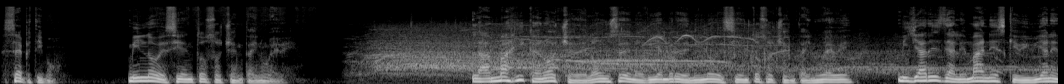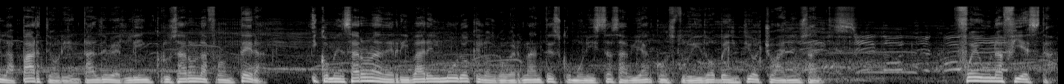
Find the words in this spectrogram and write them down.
Séptimo, 1989. La mágica noche del 11 de noviembre de 1989, millares de alemanes que vivían en la parte oriental de Berlín cruzaron la frontera y comenzaron a derribar el muro que los gobernantes comunistas habían construido 28 años antes. Fue una fiesta,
